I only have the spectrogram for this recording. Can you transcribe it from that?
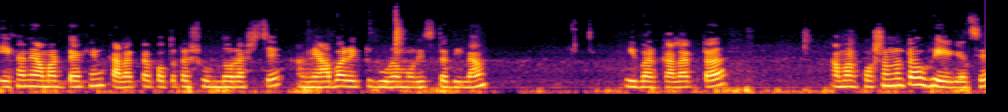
এখানে আমার দেখেন কালারটা কতটা সুন্দর আসছে। আমি আবার একটু গুঁড়া মরিচটা দিলাম। এবার কালারটা আমার কষানোটাও হয়ে গেছে।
